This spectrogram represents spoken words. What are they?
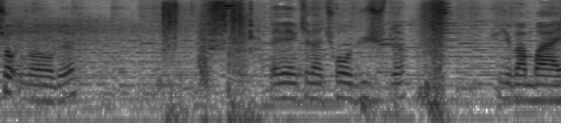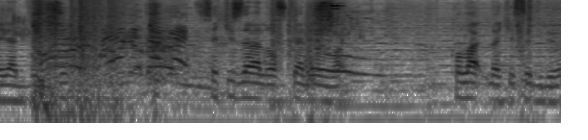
çok zor oluyor. Ve benimkinden çoğu güçlü. Çünkü ben bayağı için. 8 level askerlerim var. Kolaylıkla kesebiliyor.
